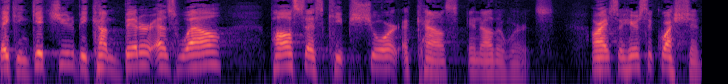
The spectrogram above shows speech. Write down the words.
They can get you to become bitter as well. Paul says, keep short accounts, in other words. All right, so here's the question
